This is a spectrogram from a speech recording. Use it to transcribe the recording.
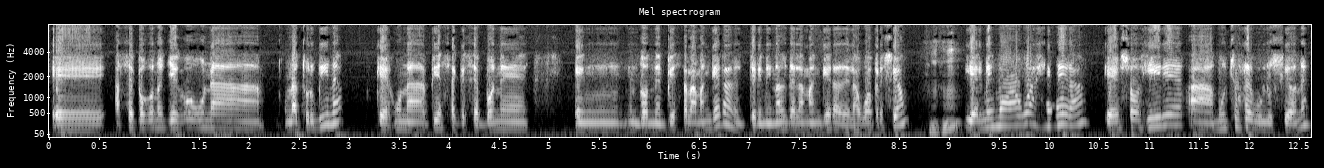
Eh, hace poco nos llegó una, una turbina, que es una pieza que se pone en, donde empieza la manguera, en el terminal de la manguera del agua a presión, y el mismo agua genera que eso gire a muchas revoluciones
